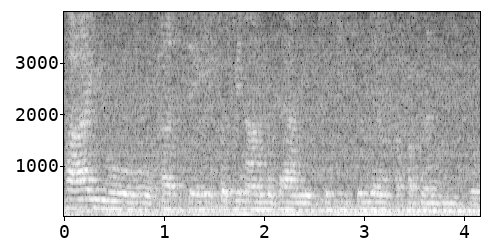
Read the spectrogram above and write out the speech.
payo kasi ito binagamit ko dito yan kapag nandito.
